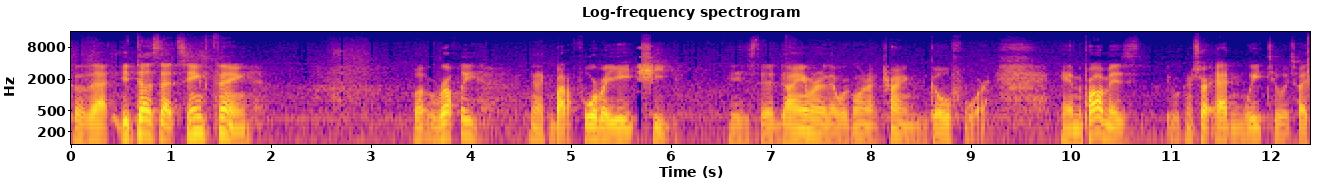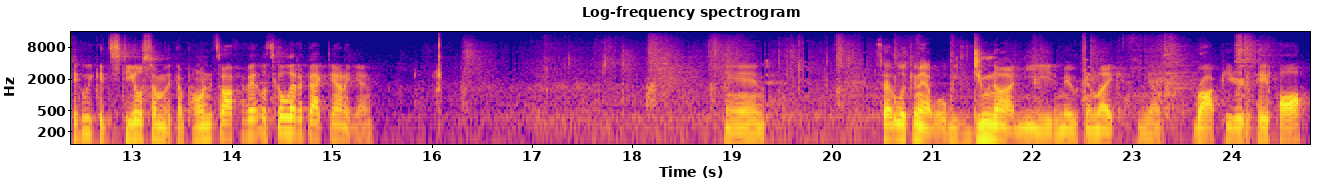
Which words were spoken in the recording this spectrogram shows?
so that it does that same thing, but roughly like about a four by eight sheet is the diameter that we're going to try and go for. And the problem is we're going to start adding weight to it. So I think we could steal some of the components off of it. Let's go let it back down again. and start looking at what we do not need. Maybe we can like, you know, rob Peter to pay Paul.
